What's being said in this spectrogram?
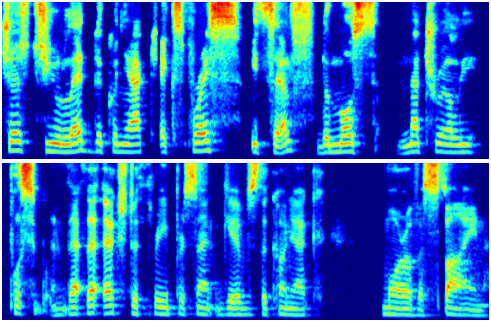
just to let the cognac express itself the most naturally possible. And that, that extra 3% gives the cognac more of a spine.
